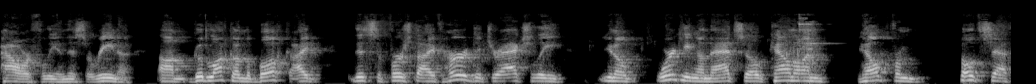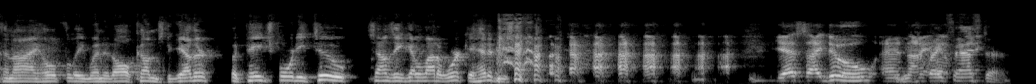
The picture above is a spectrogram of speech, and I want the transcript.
powerfully in this arena. Um, good luck on the book. I, this is the first I've heard that you're actually, you know, working on that. So count on help from both Seth and I, hopefully, when it all comes together. But page 42 sounds like you got a lot of work ahead of you. yes, I do. And I write faster.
